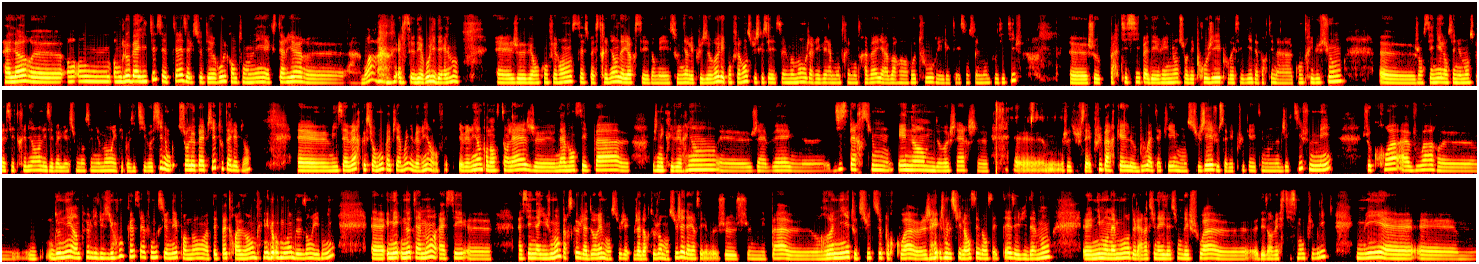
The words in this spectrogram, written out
alors, euh, en, globalité, cette thèse, elle se déroule quand on est extérieur euh, à moi. elle se déroule idéalement. je vais en conférence, ça se passe très bien. D'ailleurs, c'est dans mes souvenirs les plus heureux, les conférences, puisque c'est le seul moment où j'arrivais à montrer mon travail, à avoir un retour, et il était essentiellement positif. Euh, je participe à des réunions sur des projets pour essayer d'apporter ma contribution. Euh, j'enseignais, l'enseignement se passait très bien, les évaluations d'enseignement étaient positives aussi. Donc sur le papier, tout allait bien. Euh, mais il s'avère que sur mon papier à moi, il n'y avait rien en fait. Il n'y avait rien pendant ce temps-là. Je n'avançais pas, euh, je n'écrivais rien. Euh, J'avais une dispersion énorme de recherche. Euh, je ne savais plus par quel bout attaquer mon sujet. Je ne savais plus quel était mon objectif. Mais je crois avoir euh, donné un peu l'illusion que ça fonctionnait pendant euh, peut-être pas trois ans, mais au moins deux ans et demi. Euh, mais notamment assez naïvement parce que j'adorais mon sujet. J'adore toujours mon sujet. D'ailleurs, je, je n'ai pas renié tout de suite ce pourquoi je me suis lancée dans cette thèse, évidemment. Euh, ni mon amour de la rationalisation des choix euh, des investissements publics, mais euh,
